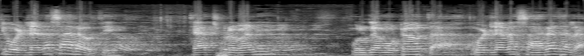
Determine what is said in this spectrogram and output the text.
की वडिलाला सहारा होते. त्याचप्रमाणे मुलगा मोठा होता वडिलाला सहारा झाला.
